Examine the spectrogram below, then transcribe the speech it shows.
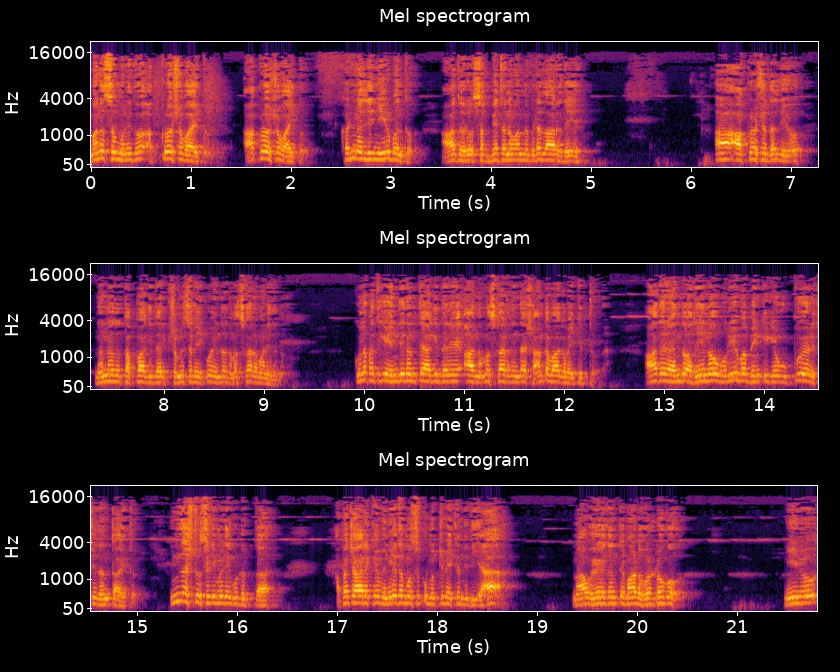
ಮನಸ್ಸು ಮುರಿದು ಆಕ್ರೋಶವಾಯಿತು. ಆಕ್ರೋಶವಾಯಿತು. ಕಣ್ಣಲ್ಲಿ ನೀರು ಬಂತು. ಆದರೂ ಸಭ್ಯತನವನ್ನು ಬಿಡಲಾರದೆ ಆ ಆಕ್ರೋಶದಲ್ಲಿಯೂ ನನ್ನದು ತಪ್ಪಾಗಿದ್ದರೆ ಕ್ಷಮಿಸಬೇಕು ಎಂದು ನಮಸ್ಕಾರ ಮಾಡಿದನು. ಕುಲಪತಿಗೆ ಎಂದಿನಂತೆ ಆಗಿದ್ದರೆ ಆ ನಮಸ್ಕಾರದಿಂದ ಶಾಂತವಾಗಬೇಕಿತ್ತು. ಆದರೆ ಅಂದು ಅದೇನೋ ಉರಿಯುವ ಬೆಂಕಿಗೆ ಉಪ್ಪು ಎರಚಿದಂತಾಯಿತು. ಇನ್ನಷ್ಟು ಸಿಡಿಮಿಡಿಗುಡುತ್ತಾ ಅಪಚಾರಕ್ಕೆ ವಿನಯದ ಮುಸುಕು ಮುಚ್ಚಬೇಕೆಂದಿದೆಯಾ? ನಾವು ಹೇಳಿದಂತೆ ಮಾಡು ಹೊರಟೋಗು ನೀನು,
